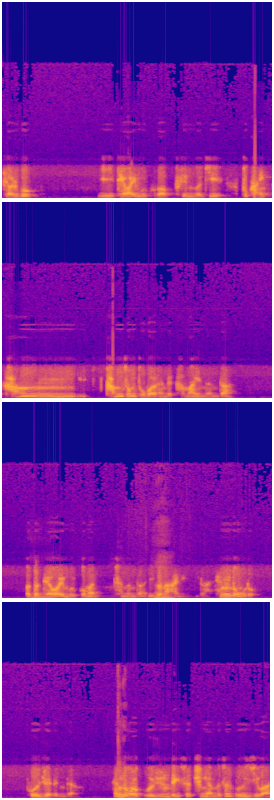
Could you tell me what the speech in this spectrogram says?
결국 이 대화의 물꼬가 풀리는 거지. 북한이 강 강성 도발하는데 가만히 있는다. 어떤 대화의 물꼬만 찾는다. 이건 음. 아닙니다. 행동으로 보여줘야 됩니다. 행동으로 보여주는 데 있어 중요한 것은 의지와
